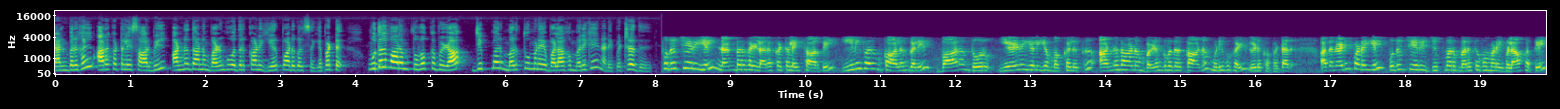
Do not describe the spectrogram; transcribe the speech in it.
நண்பர்கள் அறக்கட்டளை சார்பில் அன்னதானம் வழங்குவதற்கான ஏற்பாடுகள் செய்யப்பட்டு முதல் வாரம் துவக்க விழா ஜிப்மர் மருத்துவமனை வளாகம் அருகே நடைபெற்றது. புதுச்சேரியில் நண்பர்கள் அறக்கட்டளை சார்பில் இனிவரும் காலங்களில் வாரந்தோறும் ஏழை எளிய மக்களுக்கு அன்னதானம் வழங்குவதற்கான முடிவுகள் எடுக்கப்பட்டது. அதன் அடிப்படையில் புதுச்சேரி ஜிப்மர் மருத்துவமனை வளாகத்தில்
